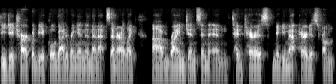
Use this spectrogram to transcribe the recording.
DJ Chark would be a cool guy to bring in, and then at center, I like um, Ryan Jensen and Ted Karras, maybe Matt Paradis from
